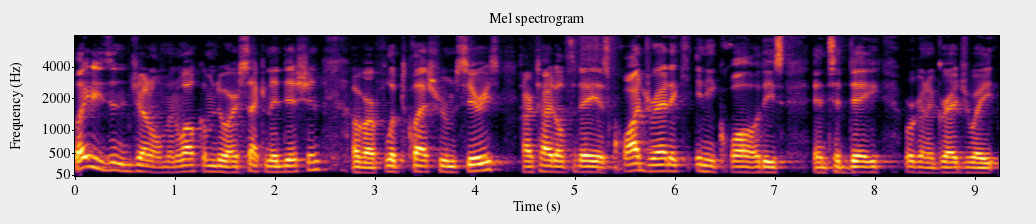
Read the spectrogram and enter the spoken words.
Ladies and gentlemen, welcome to our second edition of our Flipped Classroom series. Our title today is Quadratic Inequalities, and today we're going to graduate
